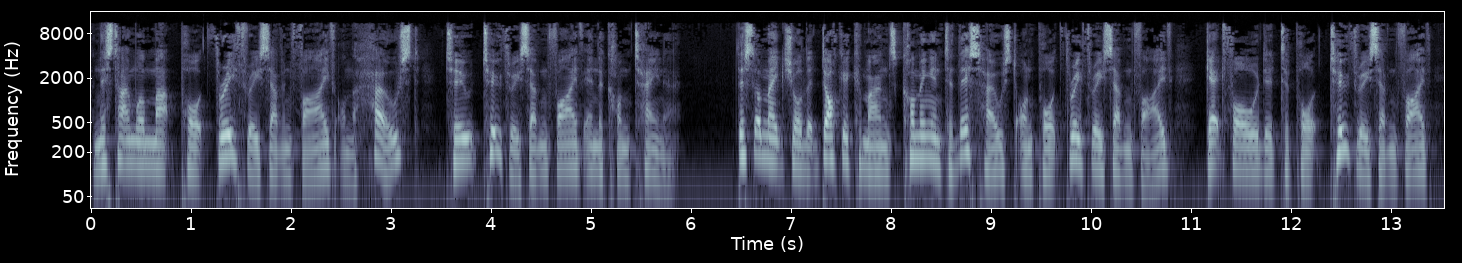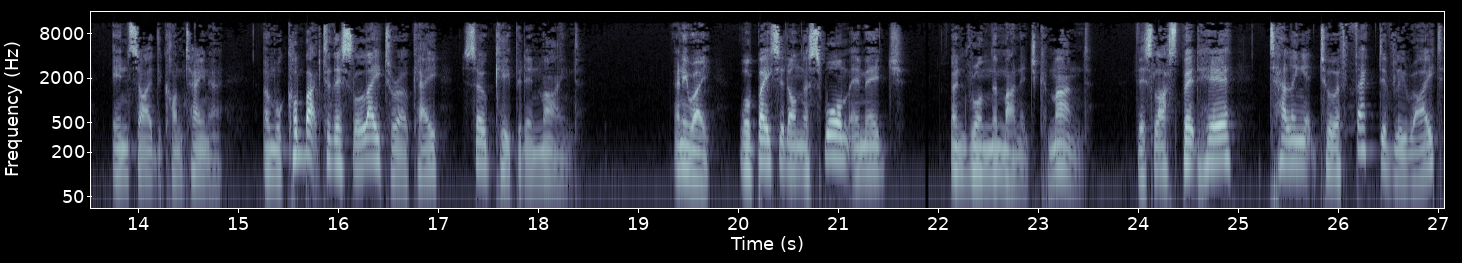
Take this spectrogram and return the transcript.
and this time we'll map port 3375 on the host to 2375 in the container. This will make sure that Docker commands coming into this host on port 3375 get forwarded to port 2375 inside the container. And we'll come back to this later, okay? So keep it in mind. Anyway, we'll base it on the swarm image and run the manage command. This last bit here, telling it to effectively write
